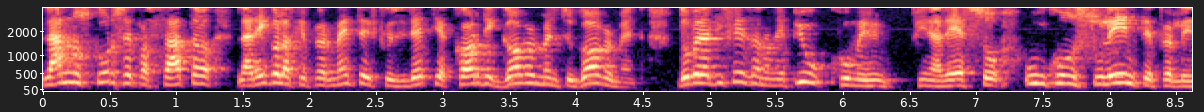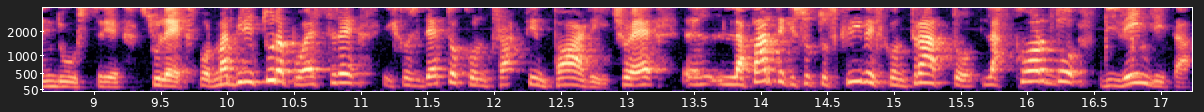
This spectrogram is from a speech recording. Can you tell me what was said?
L'anno scorso è passata la regola che permette i cosiddetti accordi government to government, dove la difesa non è più come fino adesso un consulente per le industrie sull'export, ma addirittura può essere il cosiddetto contracting party, cioè eh, la parte che sottoscrive il contratto, l'accordo di vendita.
